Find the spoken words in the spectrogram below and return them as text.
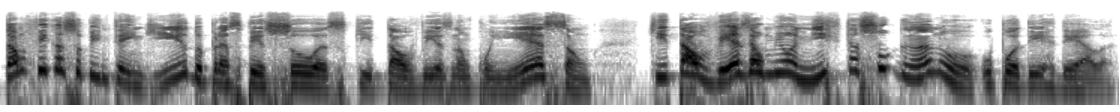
Então fica subentendido para as pessoas que talvez não conheçam que talvez é o Mjolnir que está sugando o poder dela,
